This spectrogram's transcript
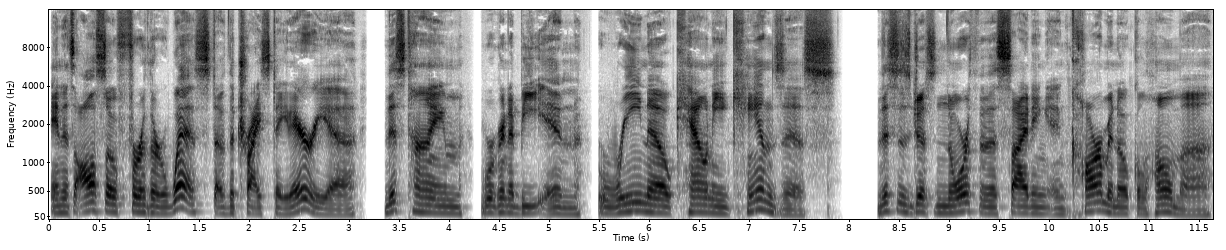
and it's also further west of the tri state area. This time, we're going to be in Reno County, Kansas, This is just north of the sighting in Carmen, Oklahoma.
